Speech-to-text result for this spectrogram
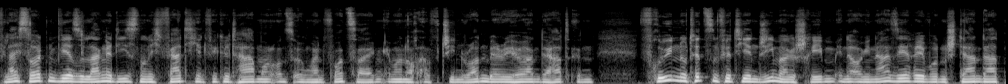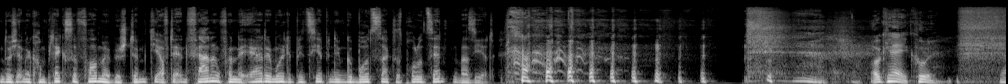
Vielleicht sollten wir, solange die es noch nicht fertig entwickelt haben und uns irgendwann vorzeigen, immer noch auf Gene Roddenberry hören. Der hat in frühen Notizen für TNG mal geschrieben, in der Originalserie wurden Sterndaten durch eine komplexe Formel bestimmt, die auf der Entfernung von der Erde multipliziert mit dem Geburtstag des Produzenten basiert. okay, cool. Ja,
